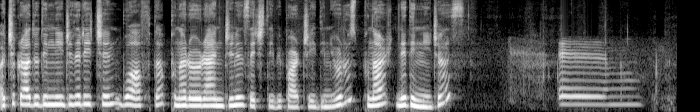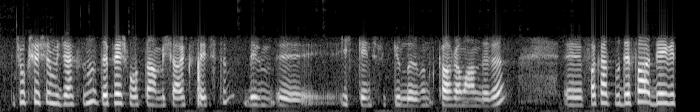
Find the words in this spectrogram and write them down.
Açık Radyo dinleyicileri için bu hafta Pınar Öğrenci'nin seçtiği bir parçayı dinliyoruz. Pınar ne dinleyeceğiz? Ee, çok şaşırmayacaksınız. Depeche Mode'dan bir şarkı seçtim. Benim e, ilk gençlik yıllarımın kahramanları. E, fakat bu defa David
